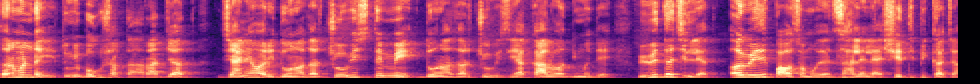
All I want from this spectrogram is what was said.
तर मंडळी तुम्ही बघू शकता राज्यात जानेवारी दोन हजार चोवीस ते मे दोन हजार चोवीस या कालावधीमध्ये विविध जिल्ह्यात अवेळी पावसामुळे झालेल्या शेती पिकाच्या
